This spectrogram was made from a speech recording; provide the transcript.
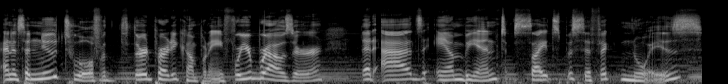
and it's a new tool for the third party company for your browser that adds ambient site specific noise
